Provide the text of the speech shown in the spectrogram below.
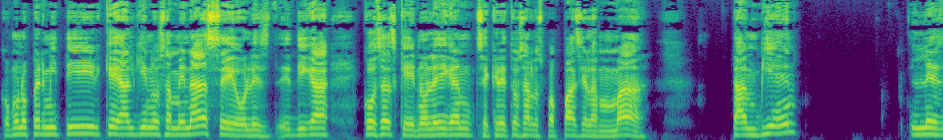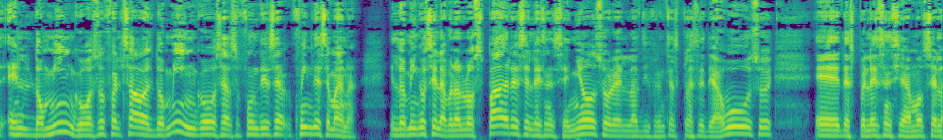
cómo no permitir que alguien los amenace o les eh, diga cosas que no le digan secretos a los papás y a la mamá. También el domingo, eso fue el sábado, el domingo, o sea, eso fue un fin de semana. El domingo se le habló a los padres, se les enseñó sobre las diferentes clases de abuso, eh, después les enseñamos el,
